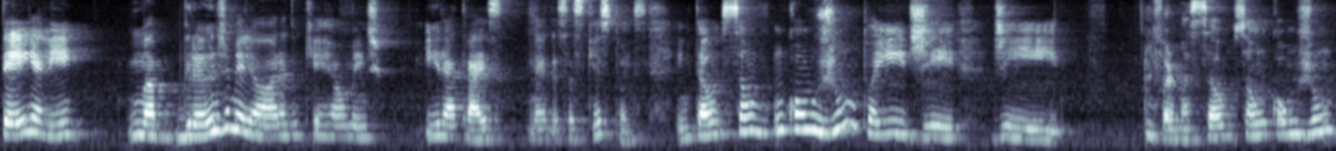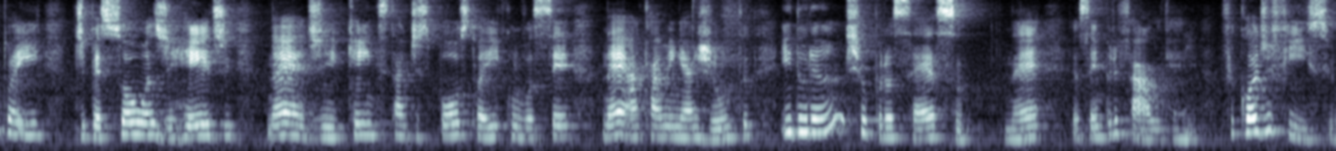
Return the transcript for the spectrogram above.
tem ali uma grande melhora do que realmente ir atrás né, dessas questões. Então, são um conjunto aí de, de informação, são um conjunto aí de pessoas, de rede, né, de quem está disposto aí com você, né, a caminhar junto. E durante o processo, né, eu sempre falo, Kelly, ficou difícil,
